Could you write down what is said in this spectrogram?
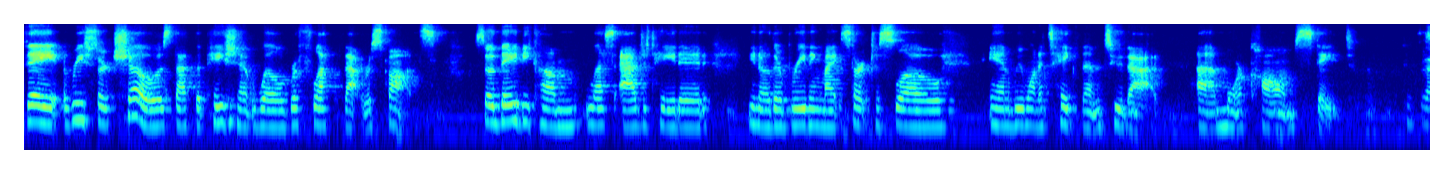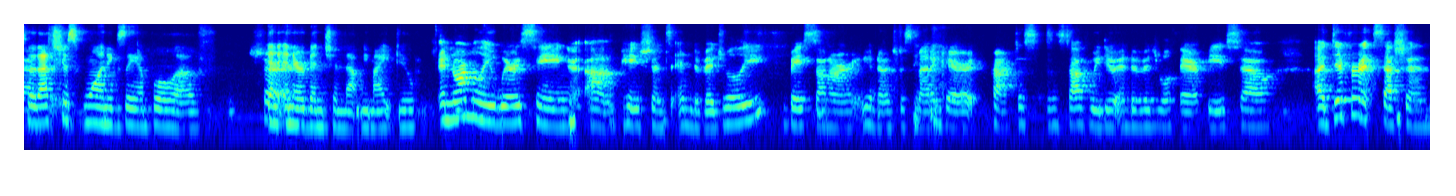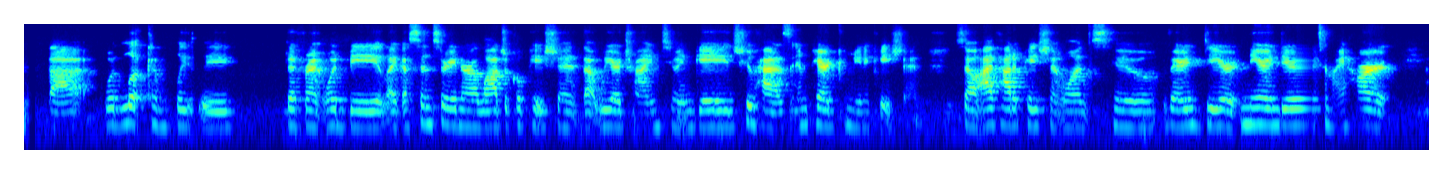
they research shows that the patient will reflect that response. So they become less agitated, you know, their breathing might start to slow, and we want to take them to that uh, more calm state. So that's just one example of Sure. an intervention that we might do. and normally we're seeing um, patients individually based on our you know just medicare practices and stuff we do individual therapy so a different session that would look completely different would be like a sensory neurological patient that we are trying to engage who has impaired communication. So i've had a patient once who very dear near and dear to my heart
